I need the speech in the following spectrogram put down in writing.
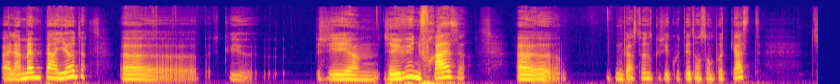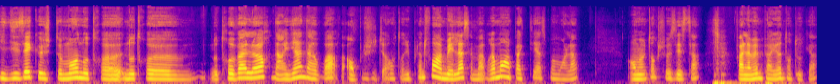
à la même période, euh, parce que j'avais vu une phrase euh, d'une personne que j'écoutais dans son podcast qui disait que justement notre notre notre valeur n'a rien à voir. en plus, j'ai déjà entendu plein de fois, hein, mais là, ça m'a vraiment impacté à ce moment-là, en même temps que je faisais ça, enfin la même période en tout cas,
